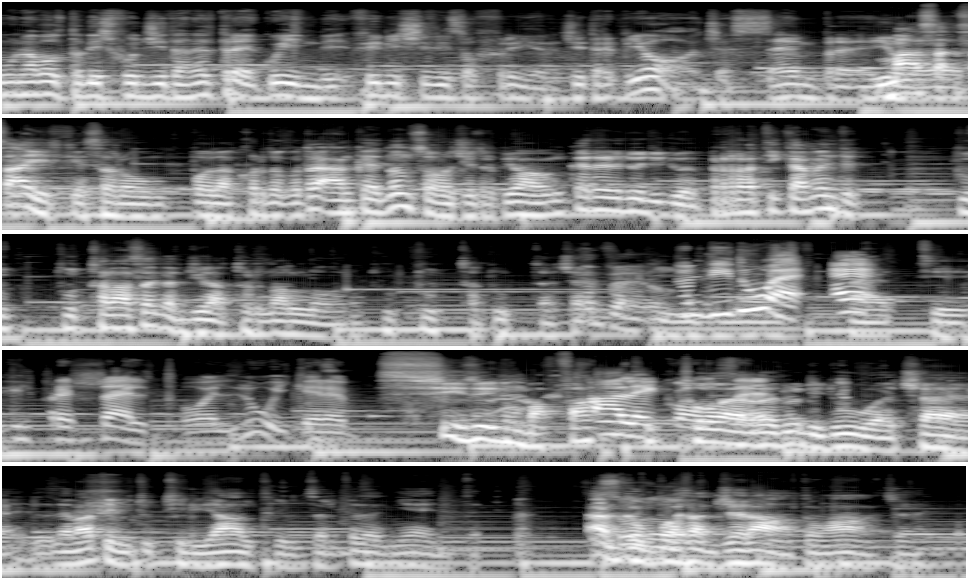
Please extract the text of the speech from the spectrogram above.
una volta di sfuggita nel 3, quindi finisci di soffrire. C3PO c'è sempre. Io... Ma sa- sai che sono un po' d'accordo con te, anche non solo C3PO, anche R2D2, praticamente tu- tutta la saga gira attorno a loro, tu- tutta, tutta. Cioè, È vero. film, R2D2 è effetti. il prescelto, è lui che Sì, sì, no, ma fa le tutto cose. R2D2, cioè, levatevi tutti gli altri, non serve a niente. È anche un Solo- po' esagerato, ma... Cioè...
